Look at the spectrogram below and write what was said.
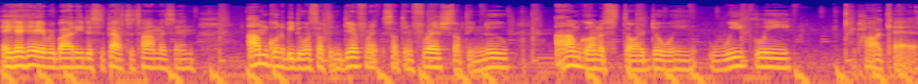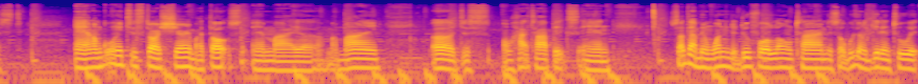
Hey, hey, hey, everybody. This is Pastor Thomas, and I'm going to be doing something different, something fresh, something new. I'm going to start doing weekly podcast, and I'm going to start sharing my thoughts and my uh, my mind, uh, just on hot topics and something I've been wanting to do for a long time. And so we're going to get into it,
